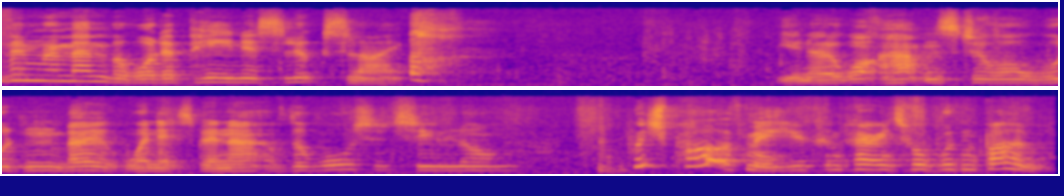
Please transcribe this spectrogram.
Even remember what a penis looks like? You know what happens to a wooden boat when it's been out of the water too long? Which part of me are you comparing to a wooden boat?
